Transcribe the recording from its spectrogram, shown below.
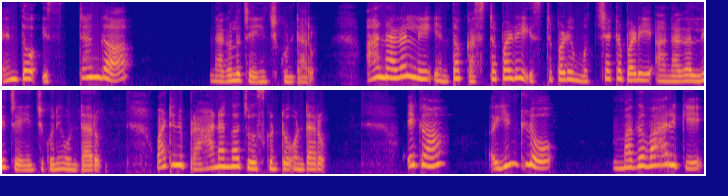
ఎంతో ఇష్టంగా నగలు చేయించుకుంటారు. ఆ నగల్ని ఎంతో కష్టపడి ఇష్టపడి ముచ్చటపడి ఆ నగల్ని చేయించుకుని ఉంటారు. వాటిని ప్రాణంగా చూసుకుంటూ ఉంటారు. ఇక ఇంట్లో మగవారికి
